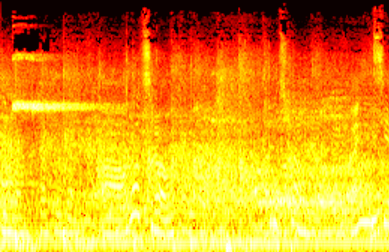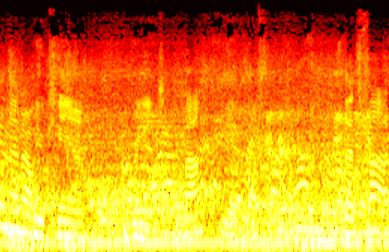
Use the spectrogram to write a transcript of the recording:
The ball, the ball. Ah, what's wrong? What's wrong? I didn't see any wrong. You can't bring it. But Yeah, that's that far.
